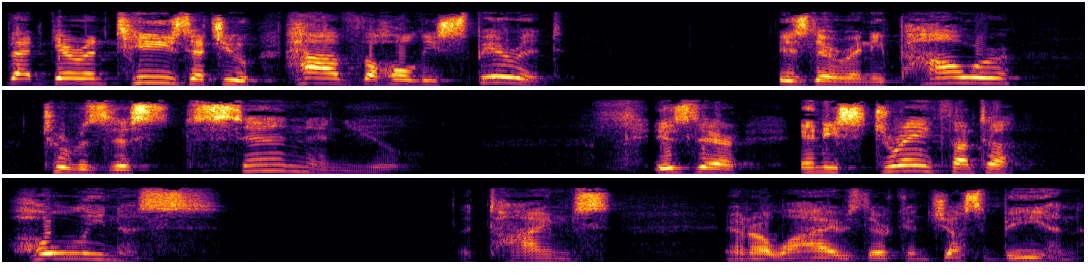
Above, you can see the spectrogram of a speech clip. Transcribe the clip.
that guarantees that you have the Holy Spirit. Is there any power to resist sin in you? Is there any strength unto holiness? At times in our lives, there can just be an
